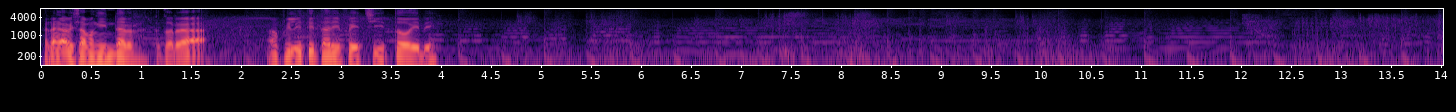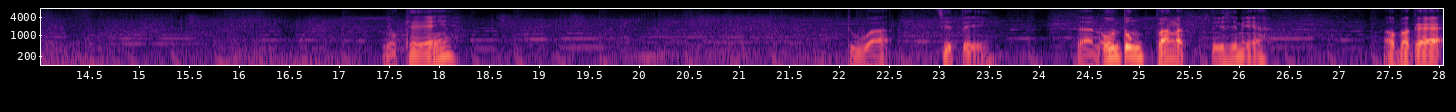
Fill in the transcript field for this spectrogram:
karena nggak bisa menghindar karena ability dari Vegito ini Oke. Okay. Dua CT. Dan untung banget di sini ya. Aku pakai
